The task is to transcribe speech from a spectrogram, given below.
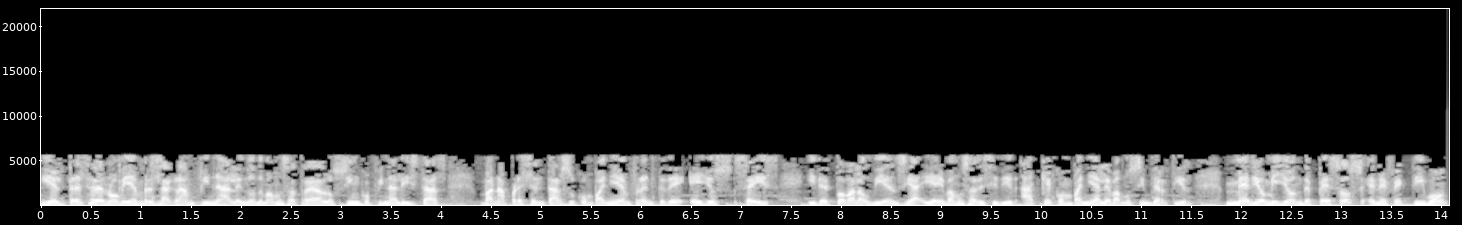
Y el 13 de noviembre es la gran final en donde vamos a traer a los cinco finalistas. Van a presentar su compañía en frente de ellos seis y de toda la audiencia y ahí vamos a decidir a qué compañía le vamos a invertir. Medio millón de pesos en efectivo,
